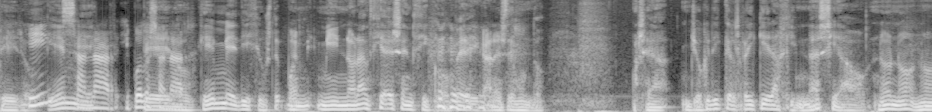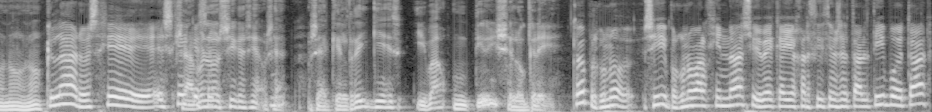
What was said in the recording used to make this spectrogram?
Pero y ¿qué me- sanar, y puedo pero sanar. ¿Qué me dice usted? Pues mi, mi ignorancia es enciclopédica en este mundo. O sea, yo creí que el Reiki era gimnasia. O... No, no, no, no, no. Claro, es que... Es O que sea, hay que bueno, así. O sea, o sea, que el Reiki es. Y va un tío y se lo cree. Claro, porque uno, sí, porque uno va al gimnasio y ve que hay ejercicios de tal tipo, de tal,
